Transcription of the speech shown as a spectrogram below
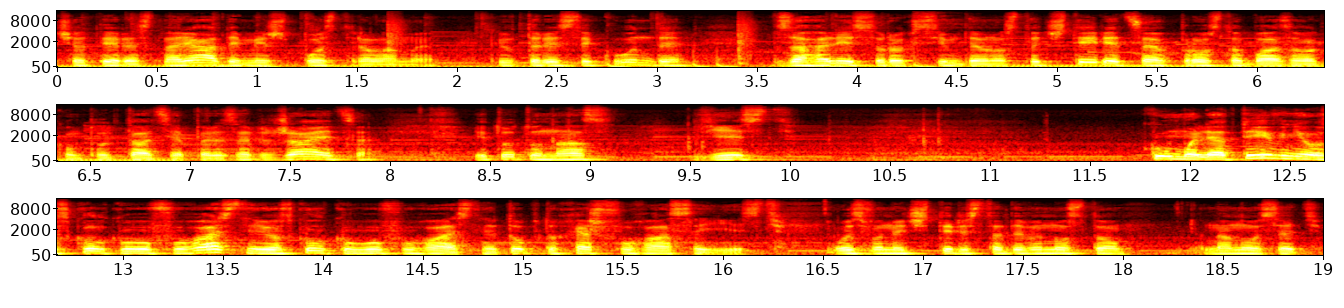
4 снаряди між пострілами 1,5 секунди. Взагалі 47,94 це просто базова комплектація перезаряджається. І тут у нас є кумулятивні, осколково-фугасні і осколково-фугасні, тобто хеш-фугаси є. Ось вони 490 наносять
